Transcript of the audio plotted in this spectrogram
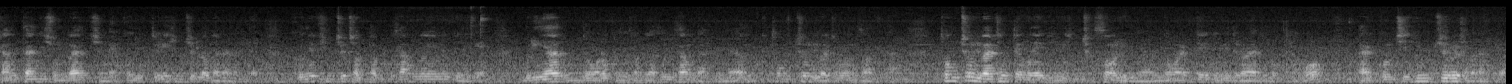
장단지 중간쯤에 근육들이 힘줄로 변하는데 근육 힘줄 접합부 상부에 있는 근육에 무리한 운동으로 근성기가 손상받으면 통증 유발점을 형성합니다. 통증 유발점 때문에 근육이 힘축성을 잃으며 운동할 때 근육이 늘어나지 못하고 발꿈치 힘줄을 잡아당겨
